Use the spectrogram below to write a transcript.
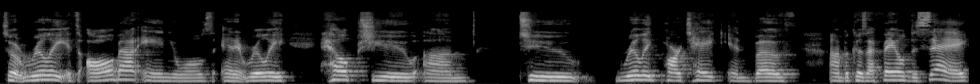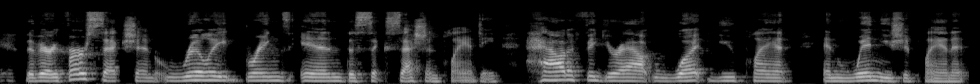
So it really, it's all about annuals and it really helps you, um, to really partake in both um, because I failed to say the very first section really brings in the succession planting, how to figure out what you plant and when you should plant it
